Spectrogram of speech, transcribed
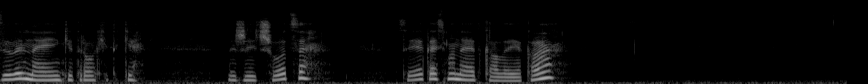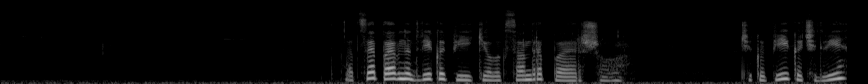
зелененьке трохи таке лежить. Що це? Це якась монетка, але яка? А це, певно, дві копійки Олександра Першого. Чи копійка, чи дві.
